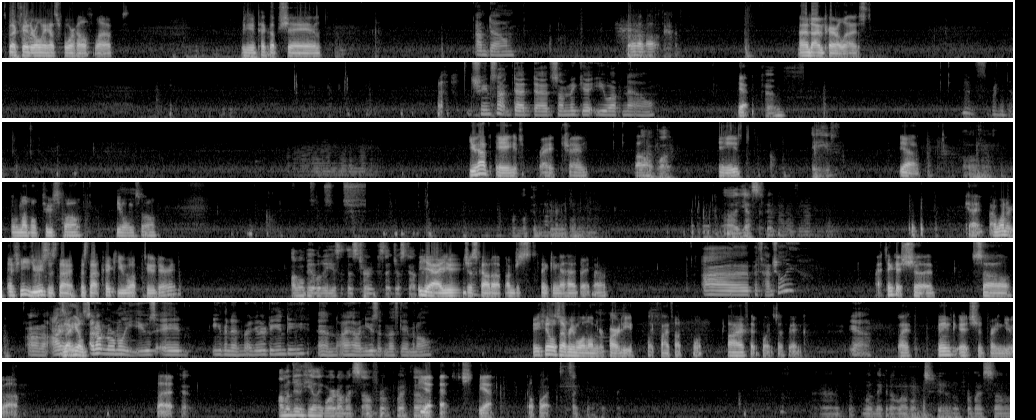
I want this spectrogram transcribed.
spectator only has four health left. We need to pick up Shane. I'm down. Fuck. And I'm paralyzed. Shane's not dead dead, so I'm gonna get you up now. Okay. No surrender. You have aid, right, Shane? I Well, have what? aid. Aid. Yeah, a level two spell, healing spell. I'm looking through. Uh, yes, I do. Okay. I wonder if he uses that. Does that pick you up too, Darian? I won't be able to use it this turn because I just got. Yeah, you just got up. I'm just thinking ahead right now. Uh, potentially. I think it should. So I don't know. I That heals- I don't normally use aid even in regular D and D, and I haven't used it in this game at all. it heals everyone on your party like five hit po- five hit points. I think. Yeah. I think it should bring you up. But I'm gonna do healing word on myself real quick though. yes, yeah. Go for it. It's like- I'm gonna make it a level two for myself.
